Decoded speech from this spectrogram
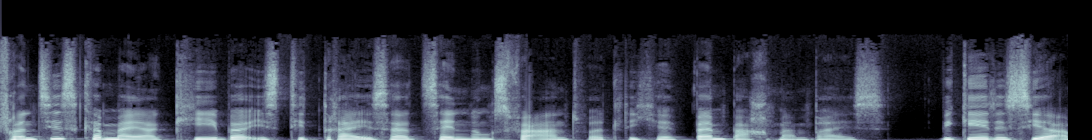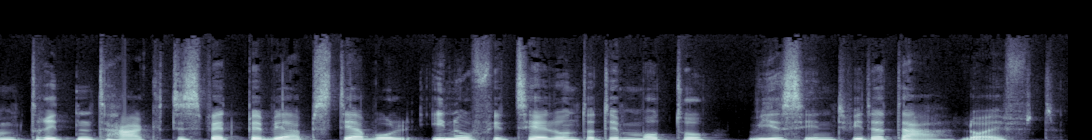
Franziska Meyer-Keber ist die Dreisat-Sendungsverantwortliche beim Bachmann-Preis. Wie geht es ihr am dritten Tag des Wettbewerbs, der wohl inoffiziell unter dem Motto Wir sind wieder da läuft?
